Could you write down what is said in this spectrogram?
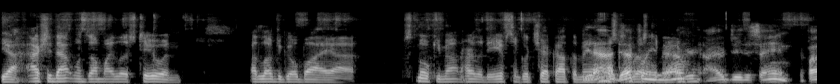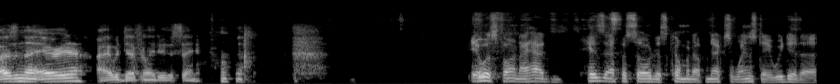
Yeah, actually, that one's on my list too, and I'd love to go by uh, Smoky Mountain Harley Davidson. Go check out the man. Yeah, definitely, man. I would do the same if I was in that area. I would definitely do the same. it was fun. I had his episode is coming up next Wednesday. We did a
